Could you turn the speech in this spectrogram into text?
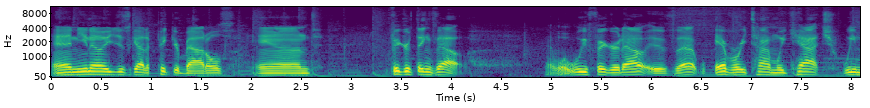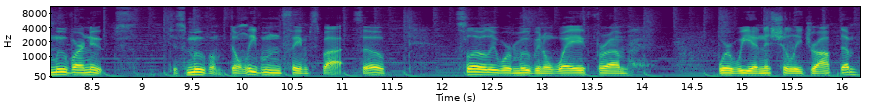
And you know, you just got to pick your battles and figure things out. And what we figured out is that every time we catch, we move our nucs. Just move them. Don't leave them in the same spot. So slowly we're moving away from where we initially dropped them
